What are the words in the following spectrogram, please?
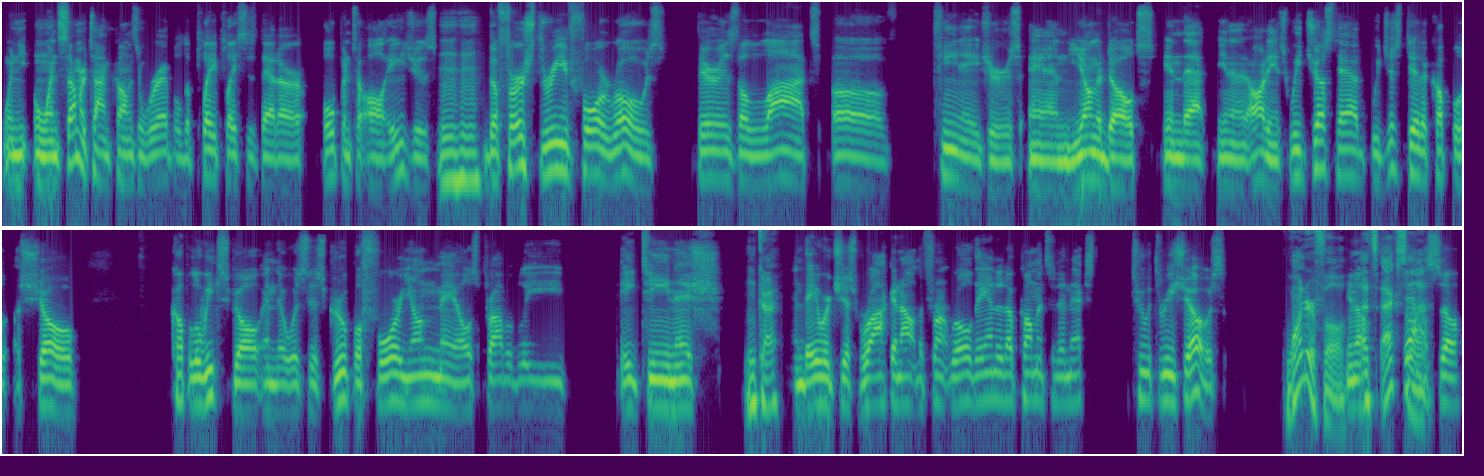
when when summertime comes and we're able to play places that are open to all ages mm-hmm. the first three four rows there is a lot of teenagers and young adults in that in an audience. We just had we just did a couple a show a couple of weeks ago and there was this group of four young males probably 18ish okay and they were just rocking out in the front row they ended up coming to the next two or three shows Wonderful. You know, that's excellent. Yeah, so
